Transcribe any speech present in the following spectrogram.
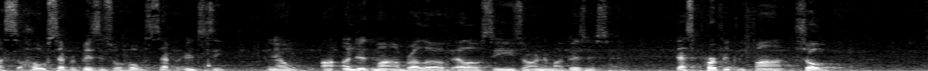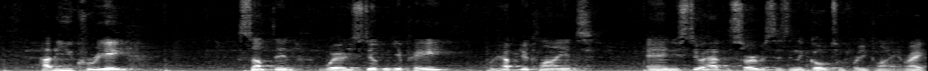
a whole separate business or a whole separate entity, you know, uh, under my umbrella of LLCs or under my business. That's perfectly fine. So how do you create something where you still can get paid for helping your clients and you still have the services and the go-to for your client, right?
